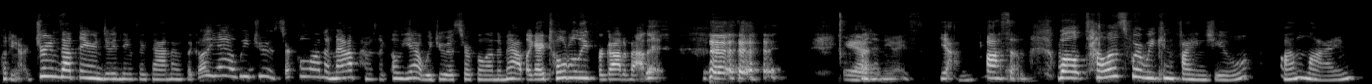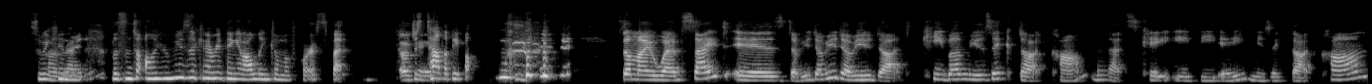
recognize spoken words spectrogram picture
putting our dreams out there and doing things like that. And I was like, oh, yeah, we drew a circle on a map. I was like, oh, yeah, we drew a circle on a map. Like, I totally forgot about it. yeah. But, anyways, yeah, mm-hmm. awesome. Well, tell us where we can find you online so we all can right. listen to all your music and everything. And I'll link them, of course, but okay. just tell the people. So my website is www.keba music.com. That's K E B A music.com.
